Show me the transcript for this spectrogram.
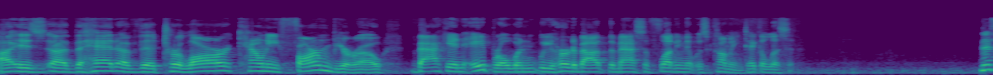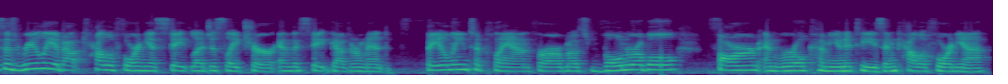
uh, is uh, the head of the Tulare County Farm Bureau back in April when we heard about the massive flooding that was coming. Take a listen. This is really about California state legislature and the state government failing to plan for our most vulnerable farm and rural communities in California.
